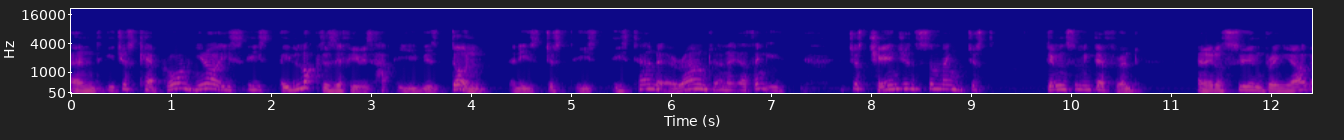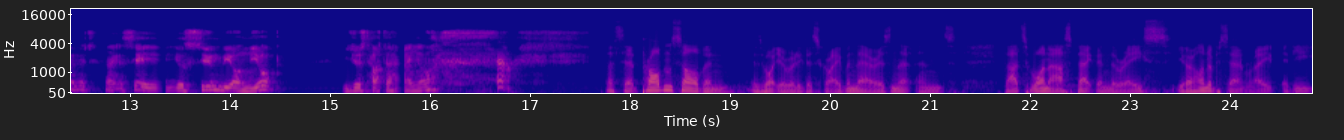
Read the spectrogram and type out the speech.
And he just kept going you know he's, he's he looked as if he was happy he was done and he's just he's he's turned it around and I think he's just changing something just doing something different and it'll soon bring you out of it. Like I say you'll soon be on the up. You just have to hang on That's it. Problem solving is what you're really describing there, isn't it? And that's one aspect in the race. You're 100% right. If you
